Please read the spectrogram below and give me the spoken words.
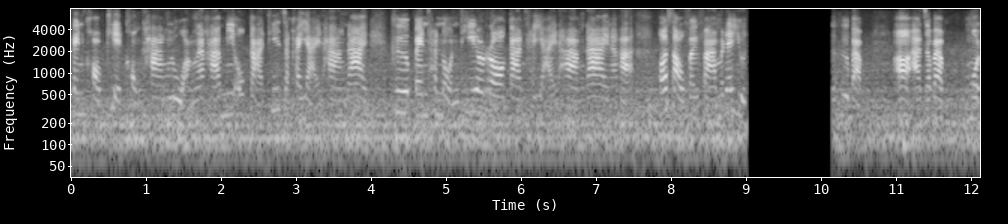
เป็นขอบเขตของทางหลวงนะคะ มีโอกาสที่จะขยายทางได้ คือเป็นถนนที่รอการขยายทางได้นะคะ เพราะเสาไฟฟ้าไม่ได้อยู่คือแบบอออาจจะแบบหมด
